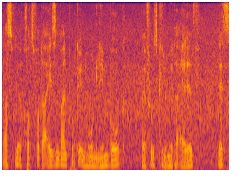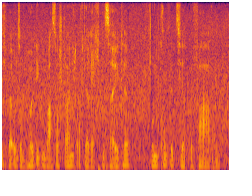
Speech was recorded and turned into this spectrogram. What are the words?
Das wir kurz vor der Eisenbahnbrücke in Hohenlimburg bei Flusskilometer 11 lässt sich bei unserem heutigen Wasserstand auf der rechten Seite unkompliziert befahren.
